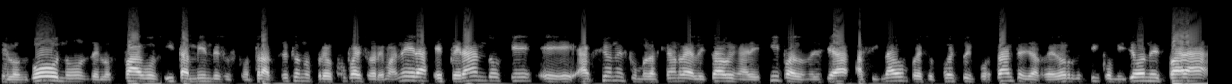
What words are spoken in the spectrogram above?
de los bonos, de los pagos y también de sus contratos. Eso nos preocupa de sobremanera, esperando que eh, acciones como las que han realizado en Arequipa, donde se ha asignado un presupuesto importante de alrededor de 5 millones para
